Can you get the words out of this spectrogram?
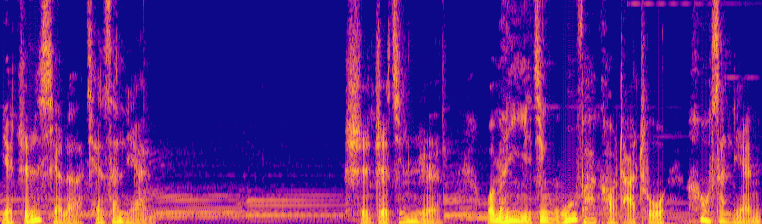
也只写了前三联。时至今日，我们已经无法考察出后三联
